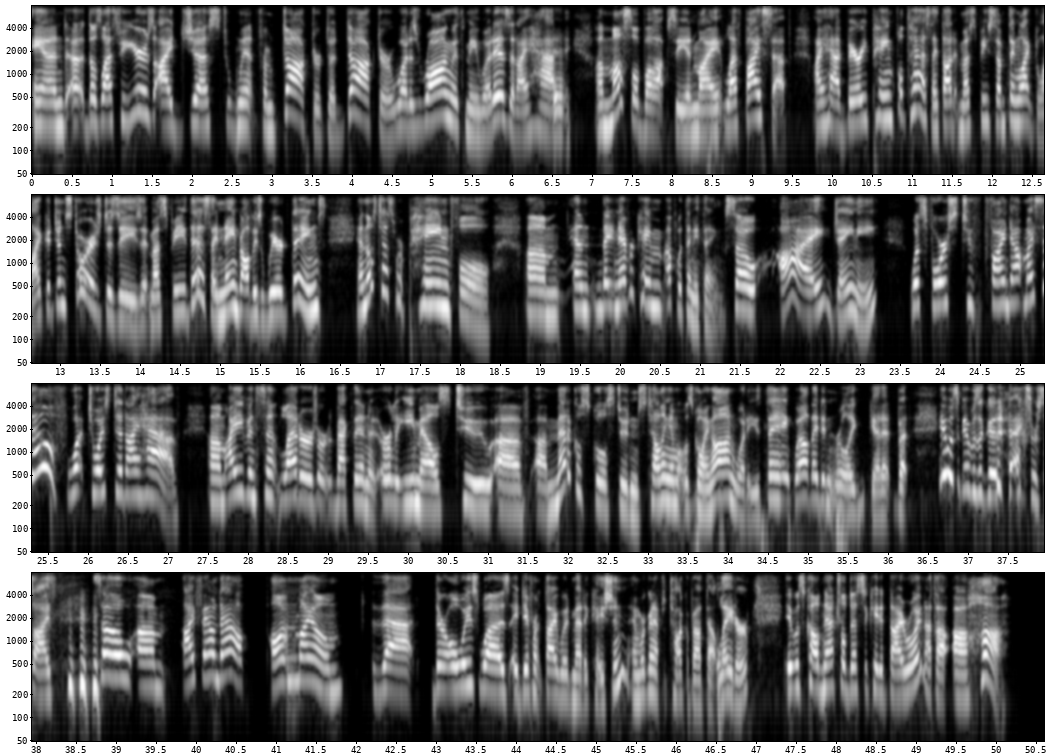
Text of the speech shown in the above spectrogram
And uh, those last few years, I just went from doctor to doctor. What is wrong with me? What is it? I had a muscle biopsy in my left bicep. I had very painful tests. I thought it must be something like glycogen storage disease. It must be this. I named all these weird things. And those tests were painful. Um, and they never came up with anything. So I, Janie, was forced to find out myself what choice did I have. Um, I even sent letters, or back then, early emails to uh, uh, medical school students, telling them what was going on. What do you think? Well, they didn't really get it, but it was it was a good exercise. so um, I found out on my own that there always was a different thyroid medication, and we're going to have to talk about that later. It was called natural desiccated thyroid, and I thought, uh huh,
